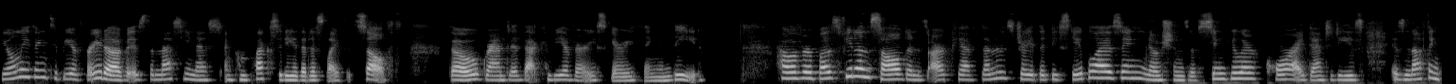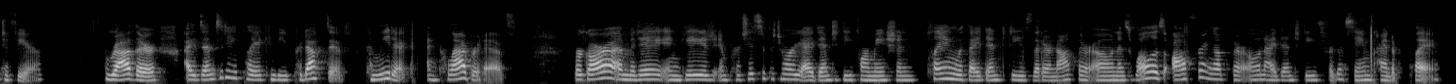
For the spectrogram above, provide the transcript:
the only thing to be afraid of is the messiness and complexity that is life itself, though granted that can be a very scary thing indeed. However, BuzzFeed Unsolved and its RPF demonstrate that destabilizing notions of singular core identities is nothing to fear, Rather, identity play can be productive, comedic, and collaborative. Bergara and Madej engage in participatory identity formation, playing with identities that are not their own, as well as offering up their own identities for the same kind of play.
